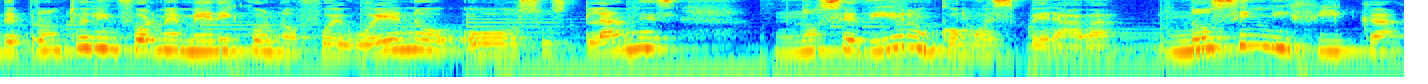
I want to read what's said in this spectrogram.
De pronto el informe médico no fue bueno o sus planes no se dieron como esperaba. No significa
